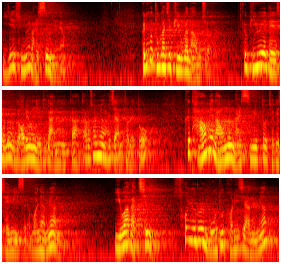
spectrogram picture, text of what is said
이게 예수님의 말씀이에요. 그리고 두 가지 비유가 나오죠. 그 비유에 대해서는 어려운 얘기가 아니니까 따로 설명을 하지 않더라도 그 다음에 나오는 말씀이 또 되게 재미있어요. 뭐냐면 이와 같이 소유를 모두 버리지 않으면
